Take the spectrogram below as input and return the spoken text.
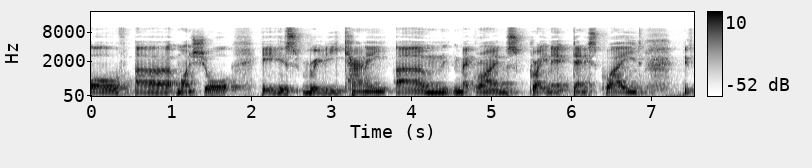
of uh, Martin Short is really canny. Um, Meg Ryan's great in it. Dennis Quaid is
